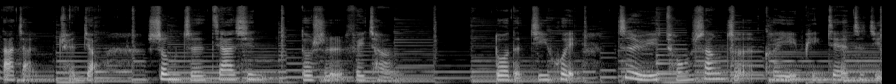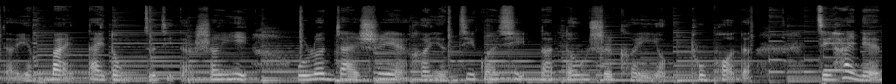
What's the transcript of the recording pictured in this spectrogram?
大展拳脚，升职加薪都是非常多的机会。至于从商者，可以凭借自己的人脉带动自己的生意，无论在事业和人际关系，那都是可以有突破的。己亥年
